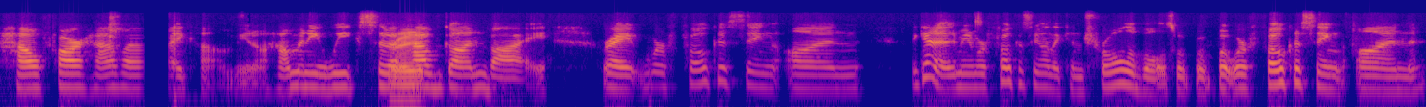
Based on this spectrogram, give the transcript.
How far have I come? You know, how many weeks have, right. have gone by? Right, we're focusing on again. I mean, we're focusing on the controllables, but, but we're focusing on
